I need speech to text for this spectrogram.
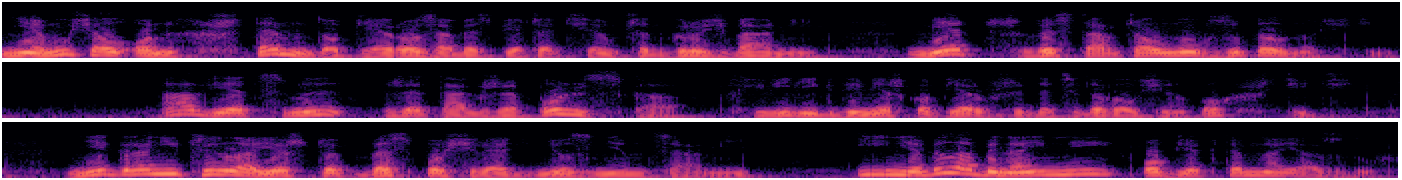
Nie musiał on chrztem dopiero zabezpieczać się przed groźbami. Miecz wystarczał mu w zupełności. A wiedzmy, że także Polska w chwili, gdy Mieszko I decydował się ochrzcić, nie graniczyła jeszcze bezpośrednio z Niemcami i nie była bynajmniej obiektem najazdów.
